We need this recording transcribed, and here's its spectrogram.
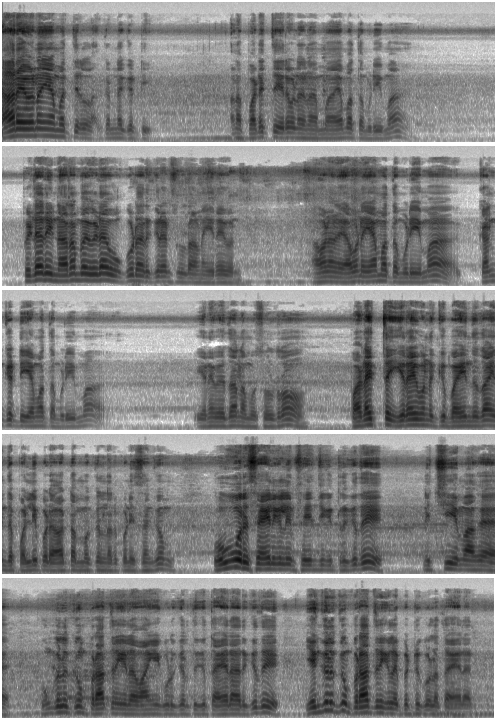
யாரை வேணால் ஏமாத்திடலாம் கண்ணை கட்டி. ஆனால் படைத்த இறைவனை நம்ம ஏமாற்ற முடியுமா? பிடரி நரம்பை விட உன் கூட இருக்கிறேன்னு சொல்கிறான் இறைவன். அவனை அவனை ஏமாற்ற முடியுமா? கண் கட்டி ஏமாற்ற முடியுமா? எனவே தான் நம்ம சொல்கிறோம் படைத்த இறைவனுக்கு பயந்து தான் இந்த பள்ளிப்படை ஆட்ட மக்கள் நற்பணி சங்கம் ஒவ்வொரு செயல்களையும் செஞ்சுக்கிட்டு இருக்குது. நிச்சயமாக உங்களுக்கும் பிரார்த்தனைகளை வாங்கி கொடுக்கறதுக்கு தயாராக இருக்குது. எங்களுக்கும் பிரார்த்தனைகளை பெற்றுக்கொள்ள தயாராக இருக்குது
